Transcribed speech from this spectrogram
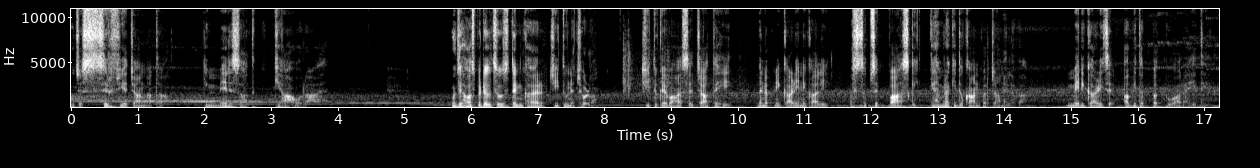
मुझे सिर्फ़ ये जानना था कि मेरे साथ क्या हो रहा है। मुझे हॉस्पिटल से उस दिन घर जीतू ने छोड़ा। जीतू के वहाँ से जाते ही मैंने अपनी गाड़ी निकाली और सबसे पास की कैमरा की दुकान पर जाने लगा। मेरी गाड़ी से अभी तक बदबू आ रही थी।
